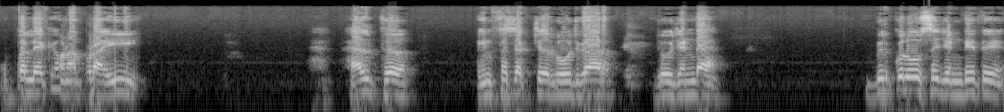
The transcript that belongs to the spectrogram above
ਉੱਪਰ ਲੈ ਕੇ ਆਉਣਾ, ਪੜ੍ਹਾਈ, ਹੈਲਥ, ਇਨਫਰਾਸਟ੍ਰਕਚਰ, ਰੋਜ਼ਗਾਰ ਜੋ ਏਜੰਡਾ ਹੈ, ਬਿਲਕੁਲ ਉਸ ਏਜੰਡੇ ਤੇ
